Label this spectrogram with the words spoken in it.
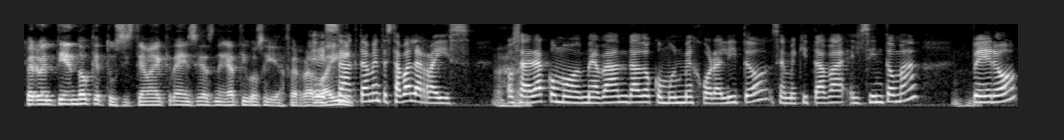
Pero entiendo que tu sistema de creencias negativos seguía aferrado Exactamente, ahí. Exactamente, estaba la raíz. Ajá. O sea, era como me habían dado como un mejoralito, se me quitaba el síntoma, uh -huh. pero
